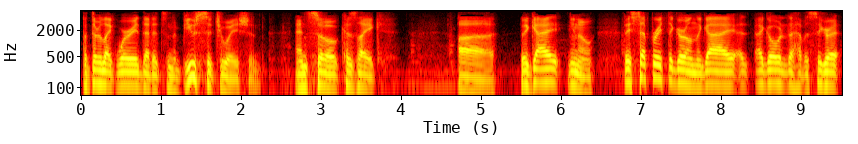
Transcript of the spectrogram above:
But they're like worried that it's an abuse situation, and so because like uh, the guy you know they separate the girl and the guy. I, I go to have a cigarette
